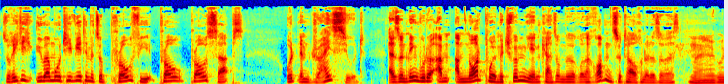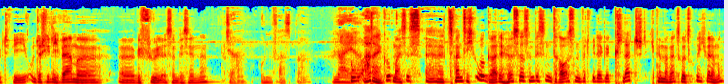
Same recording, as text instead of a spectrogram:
so richtig übermotivierte mit so Profi, Pro, Pro-Subs und einem Dry-Suit. Also ein Ding, wo du am, am Nordpol mit schwimmen gehen kannst, um nach Robben zu tauchen oder sowas. Naja gut, wie unterschiedlich Wärmegefühl äh, Gefühl ist ein bisschen, ne? Tja, unfassbar. Oh, Naja. Adrian, guck mal, es ist äh, 20 Uhr gerade. Hörst du das ein bisschen? Draußen wird wieder geklatscht. Ich bin mal ganz kurz ruhig, warte mal.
